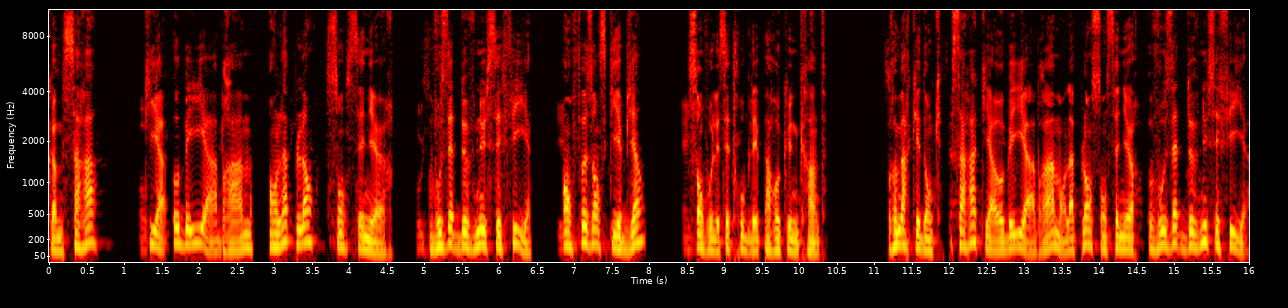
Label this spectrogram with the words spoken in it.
comme Sarah qui a obéi à Abraham en l'appelant son Seigneur. Vous êtes devenus ses filles en faisant ce qui est bien sans vous laisser troubler par aucune crainte. Remarquez donc, Sarah qui a obéi à Abraham en l'appelant son Seigneur, vous êtes devenues ses filles.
